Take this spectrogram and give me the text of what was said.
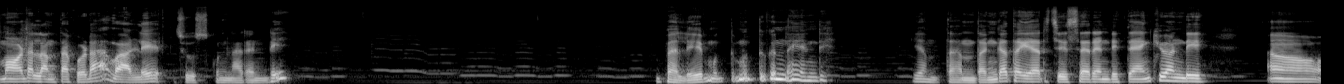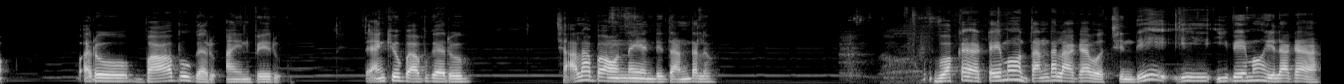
మోడల్ అంతా కూడా వాళ్ళే చూసుకున్నారండి. భలే ముద్దు ముద్దుగున్నాయండి. ఎంత అందంగా తయారు చేశారండి. థ్యాంక్ యూ అండి. వారు బాబు గారు ఆయన పేరు. థ్యాంక్ యూ బాబు గారు. చాలా బాగున్నాయండి దండలు. ఒకటేమో దండలాగా వచ్చింది. ఈ ఇవేమో ఇలాగా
